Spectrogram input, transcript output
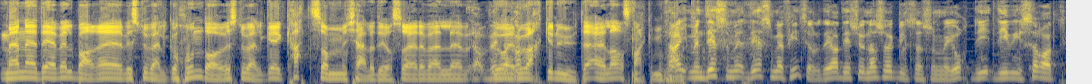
Men eh, det er vel bare hvis du velger hund, da. Hvis du velger katt som kjæledyr, så er det vel eh, Ja, Da er du hva? verken ute eller snakker med folk. Nei, men det som er, det som er fint, det er at disse undersøkelsene som er gjort, de, de viser at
